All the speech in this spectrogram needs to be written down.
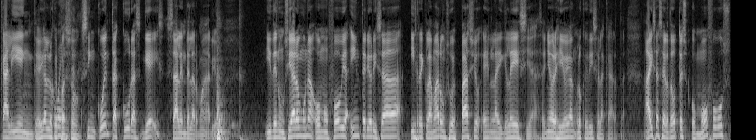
caliente, oigan lo que pasó. 50 curas gays salen del armario y denunciaron una homofobia interiorizada y reclamaron su espacio en la iglesia. Señores, y oigan lo que dice la carta. Hay sacerdotes homófobos,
